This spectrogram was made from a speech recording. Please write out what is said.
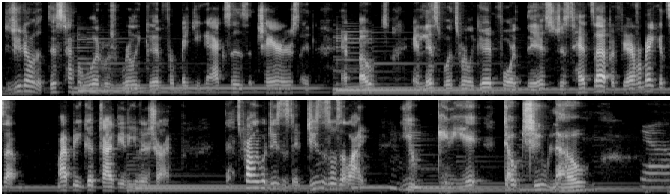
did you know that this type of wood was really good for making axes and chairs and, and boats? And this wood's really good for this. Just heads up, if you're ever making something, might be a good idea to give it a try. That's probably what Jesus did. Jesus wasn't like, you idiot idiot. Don't you know? Yeah.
